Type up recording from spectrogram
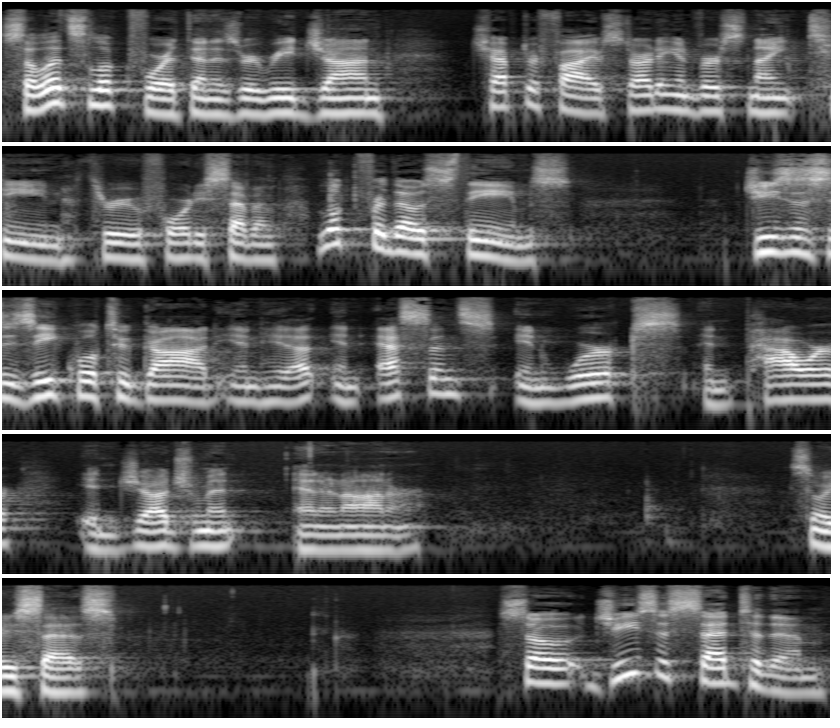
So let's look for it then as we read John chapter 5, starting in verse 19 through 47. Look for those themes. Jesus is equal to God in, in essence, in works, in power, in judgment, and in honor. So he says. So Jesus said to them,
